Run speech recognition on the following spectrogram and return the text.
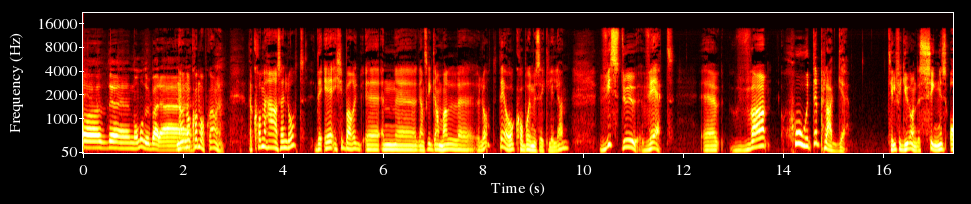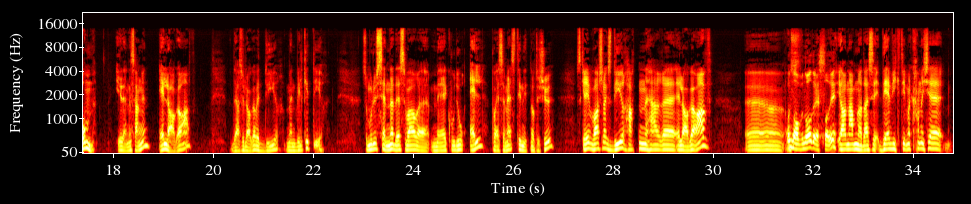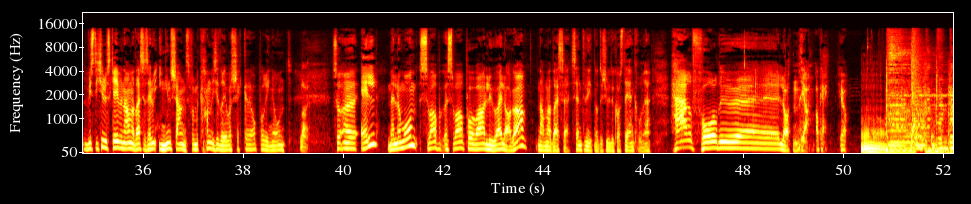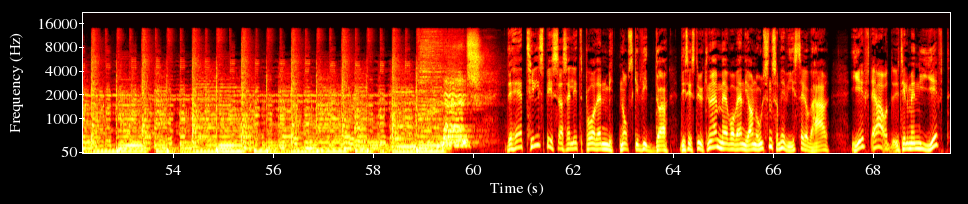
det, nå må du bare Nå, nå kommer oppgaven. Det kommer her altså en låt. Det er ikke bare eh, en eh, ganske gammel eh, låt, det er også cowboymusikk, Lillian. Hvis du vet eh, hva hodeplagget til figuren det synges om i denne sangen, er laga av Det er altså laga av et dyr, men hvilket dyr? Så må du sende det svaret med kodeord L på SMS til 1987. Skriv hva slags dyr hatten her eh, er laga av. Uh, Og navn og adressa di. ja, navn og adresse. Det er viktig. Ikke, hvis ikke du skriver navn og adresse, så er det jo ingen sjanse, for vi kan ikke drive og sjekke det opp og ringe rundt. Nei. Så uh, L, mellomrom, svar, svar på hva lua er laga av, navn og adresse. Send til 1987. Det koster én krone. Her får du uh, låten. Ja, OK. Det har tilspissa seg litt på den midtnorske vidda de siste ukene med vår venn Jan Olsen, som har vist seg å være gift, ja, og til og med nygift.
